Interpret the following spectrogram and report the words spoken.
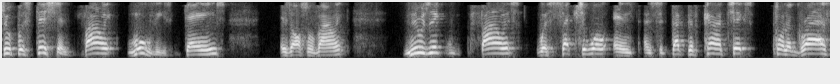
Superstition, violent movies, games is also violent. Music, violence with sexual and, and seductive context, pornography,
